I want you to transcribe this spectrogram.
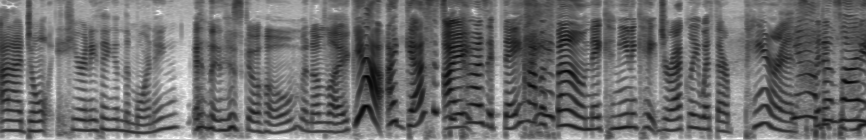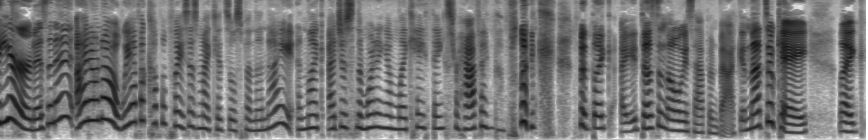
and I don't hear anything in the morning, and they just go home, and I'm like, Yeah, I guess it's I- because if they have a phone, they communicate directly with their parents. Yeah, but, but it's like- weird, isn't it? I don't know. We have a couple places my kids will spend the night, and like I just in the morning, I'm like, hey, thanks for having them. like, but like I, it doesn't always happen back, and that's okay. Like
